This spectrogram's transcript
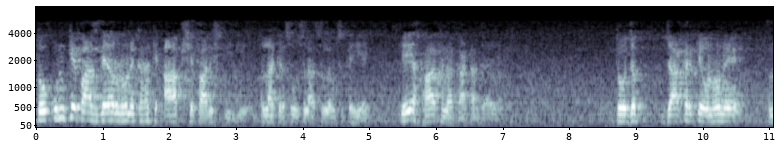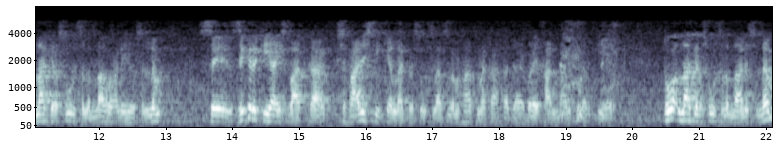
تو ان کے پاس گئے اور انہوں نے کہا کہ آپ سفارش کیجیے اللہ کے رسول صلی اللہ علیہ وسلم سے کہیے کہ ہاتھ نہ کاٹا جائے۔ تو جب جا کر کے انہوں نے اللہ کے رسول صلی اللہ علیہ وسلم سے ذکر کیا اس بات کا، سفارش کی کہ اللہ کے رسول صلی اللہ علیہ وسلم ہاتھ نہ کاٹا جائے، بڑے خاندان کی لڑکی ہے۔ تو اللہ کے رسول صلی اللہ علیہ وسلم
